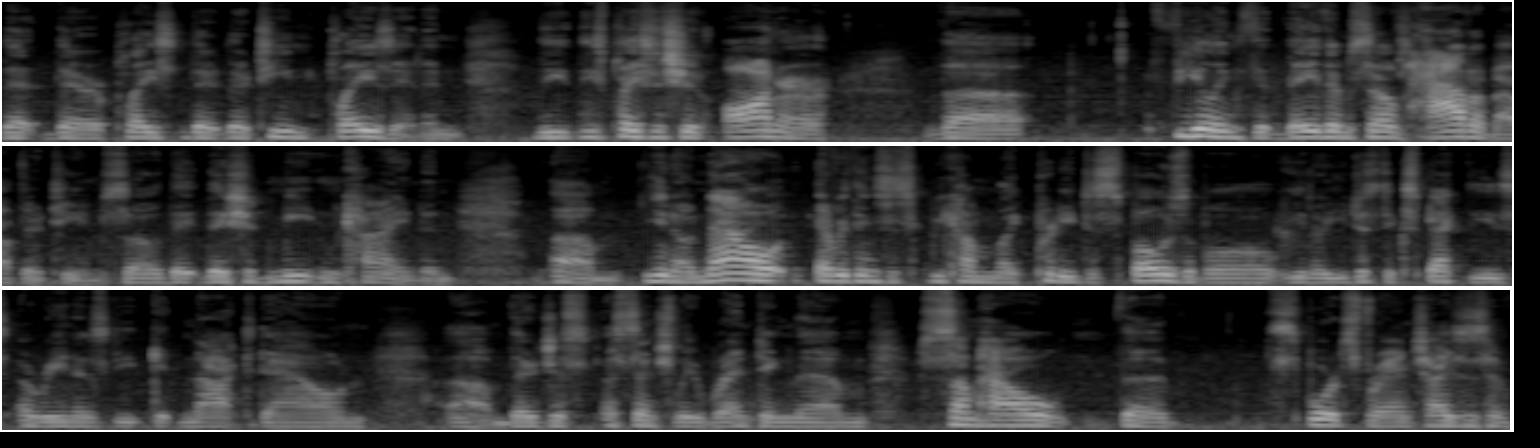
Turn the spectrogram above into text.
that their place their, their team plays in and the, these places should honor the feelings that they themselves have about their team. So they, they should meet in kind. And, um, you know, now everything's just become like pretty disposable. You know, you just expect these arenas to get knocked down. Um, they're just essentially renting them. Somehow the sports franchises have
